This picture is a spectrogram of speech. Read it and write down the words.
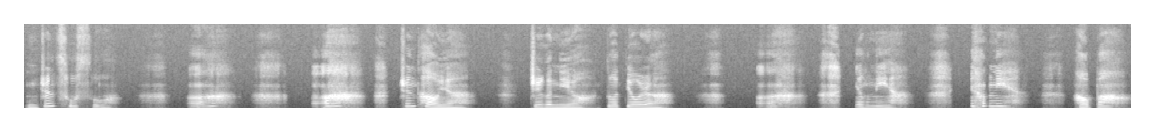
你真粗俗，啊啊，真讨厌，这个你多丢人，啊，用力，用力，好棒！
